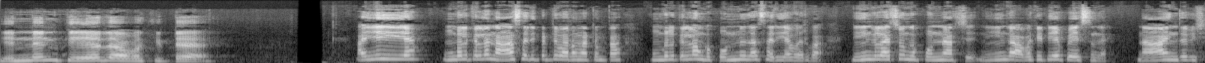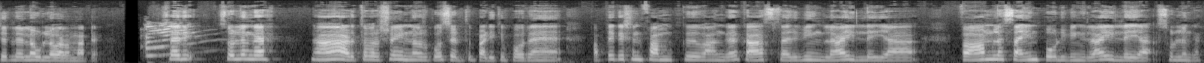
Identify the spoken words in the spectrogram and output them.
என்னன்னு கேளு அவகிட்ட. ஐயா உங்களுக்கெல்லாம் நான் சரிப்பட்டு வர மாட்டேன்ப்பா உங்களுக்கெல்லாம் உங்க பொண்ணு தான் சரியா வருவா. நீங்களாச்சும் உங்க பொண்ணாச்சு. நீங்க அவகிட்டயே பேசுங்க. நான் இந்த விஷயத்துல எல்லாம் உள்ள வர மாட்டேன். சரி சொல்லுங்க. நான் அடுத்த வருஷம் இன்னொரு கோர்ஸ் எடுத்து படிக்க போறேன். அப்ளிகேஷன் ஃபார்முக்கு வாங்க காசு தருவீங்களா இல்லையா? ஃபார்ம்ல சைன் போடுவீங்களா இல்லையா? சொல்லுங்க.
